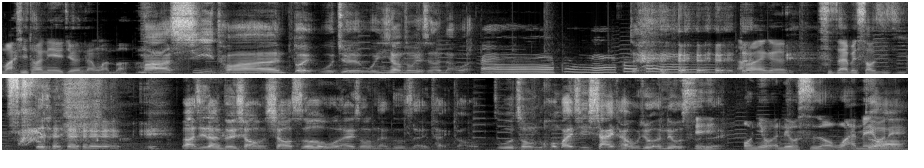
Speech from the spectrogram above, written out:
马戏团你也觉得难玩吧？马戏团，对，我觉得我印象中也是很难玩。对，然后那个实在被烧鸡鸡。对对对，马戏团对小小时候我来说难度实在太高了。我从红白机下一台我就 N 六四。哎，哦，你有 N 六四哦，我还没有嘞。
